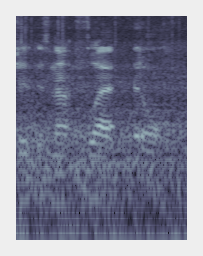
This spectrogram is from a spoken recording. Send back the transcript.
shit is not flat at all.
